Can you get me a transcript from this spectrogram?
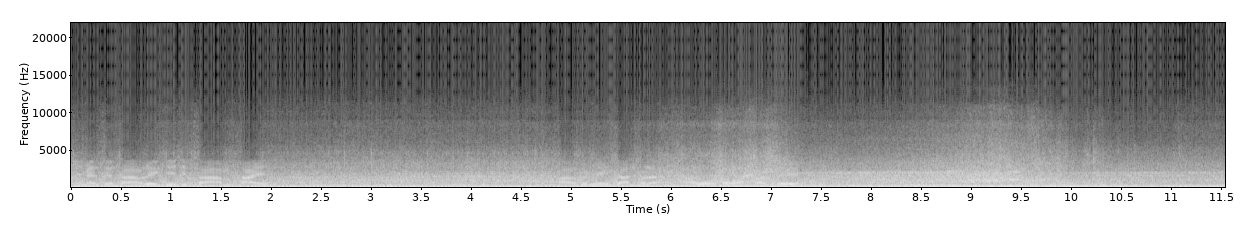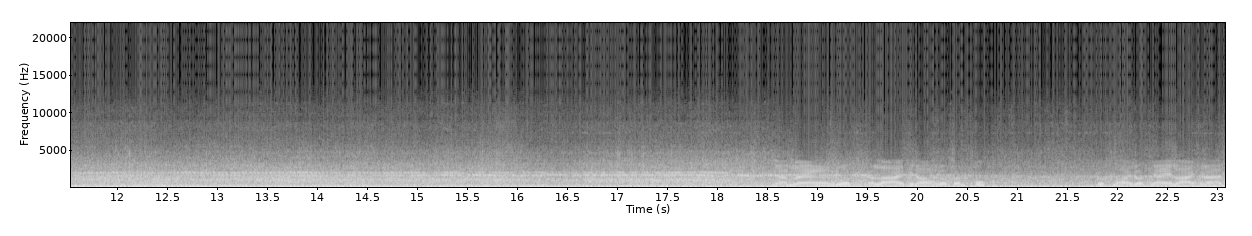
นี่แมนเส้นทางเลขที่ 13 ใต้ ทางขึ้นเวียงจันทร์เท่าไหร่ทางลงสวรรค์ปาเซยามแรงรถกระลายพี่น้อง รถบรรทุก รถน้อย รถใหญ่หลายขนาด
